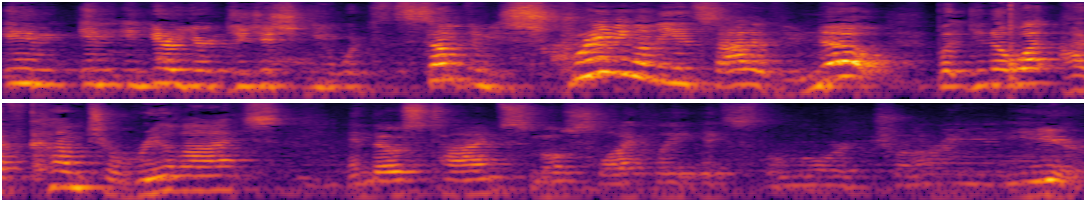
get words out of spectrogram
in, in, in you know, you're you just you would something be screaming on the inside of you. No, but you know what? I've come to realize in those times, most likely it's the Lord drawing near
